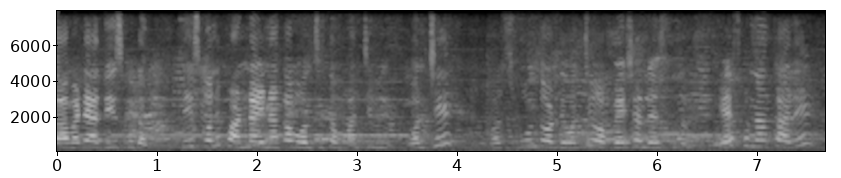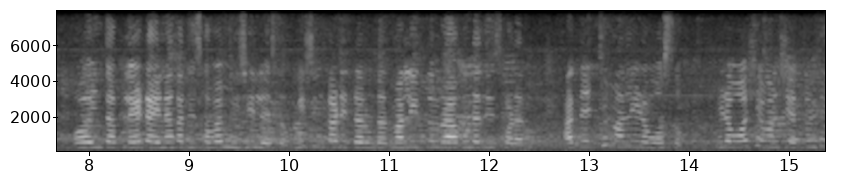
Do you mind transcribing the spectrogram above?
కాబట్టి అది తీసుకుంటాం. తీసుకొని పండు అయినాక ఒలుచుతాం మంచి ఒలిచి ఒక స్పూన్ తోటి వచ్చి ఒక పేషెంట్ వేసుకుంటాం. వేసుకున్నాక అది ఓ ఇంత ప్లేట్ అయినాక తీసుకుపోయి మిషన్ వేస్తాం. మిషన్ కాడ ఇద్దరు ఉంటారు. మళ్ళీ ఇత్తులు రాకుండా తీసుకోవడానికి అది తెచ్చి మళ్ళీ ఇక్కడ పోస్తాం. ఇక్కడ పోసే మనిషి ఎత్తుంటే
